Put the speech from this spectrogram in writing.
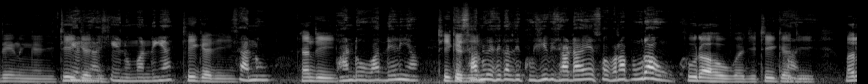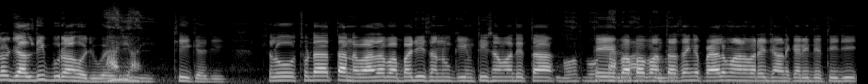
ਦੇਣਗੇ ਜੀ ਠੀਕ ਹੈ ਜਿਹੜੀਆਂ ਜੀ। ਇਸ ਚੀਜ਼ ਨੂੰ ਮੰਨਦੀਆਂ ਠੀਕ ਹੈ ਜੀ। ਸਾਨੂੰ ਹਾਂਜੀ। ਫੰਡ ਉਹ ਵੱਧ ਦੇਣੀਆਂ ਠੀਕ ਹੈ ਤੇ ਜੀ। ਸਾਨੂੰ ਇਸ ਗੱਲ ਦੀ ਖੁਸ਼ੀ ਵੀ ਸਾਡਾ ਇਹ ਸੁਪਨਾ ਪੂਰਾ ਹੋਊ ਪੂਰਾ ਹੋਊਗਾ ਜੀ ਠੀਕ ਹੈ ਜੀ। ਮਤਲਬ ਜਲਦੀ ਪੂਰਾ ਹੋ ਜਾਊਗਾ ਹਾਂਜੀ, ਜੀ। ਹਾਂਜੀ। ਠੀਕ ਹੈ ਜੀ। ਚਲੋ ਤੁਹਾਡਾ ਧੰਨਵਾਦ ਆ ਬਾਬਾ ਜੀ ਸਾਨੂੰ ਕੀਮਤੀ ਸਮਾਂ ਦਿੱਤਾ ਤੇ ਧੰਨਵਾਦ ਬਾਬਾ ਬੰਤਾ ਸਿੰਘ ਪਹਿਲਵਾਨ ਬਾਰੇ ਜਾਣਕਾਰੀ ਦਿੱਤੀ ਜੀ।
